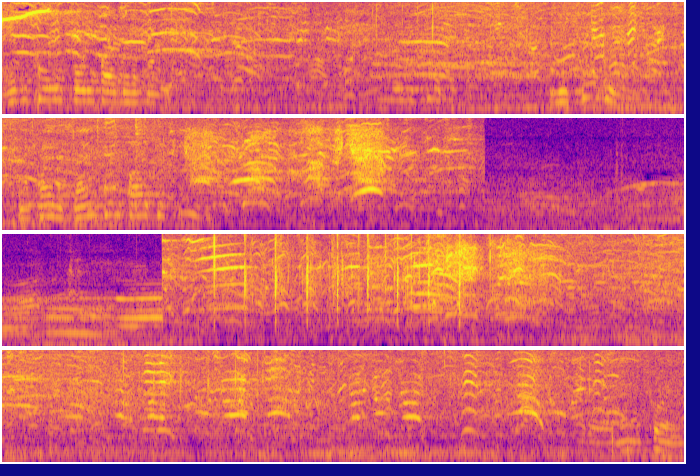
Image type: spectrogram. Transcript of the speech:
45 minute break. The new champions for a time of 9.45.15. mandatory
